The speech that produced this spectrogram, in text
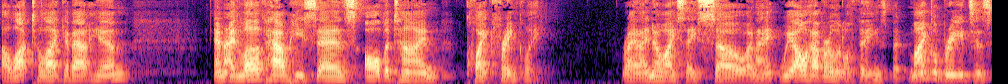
a lot to like about him. And I love how he says all the time, quite frankly. Right? I know I say so, and I we all have our little things, but Michael Breed's is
